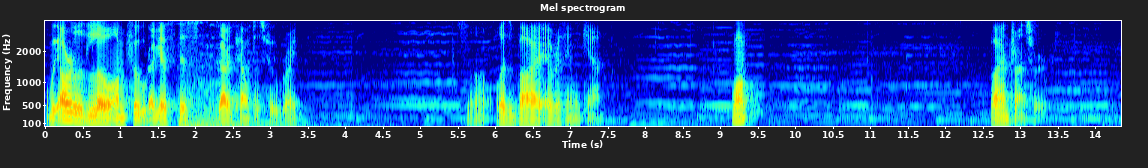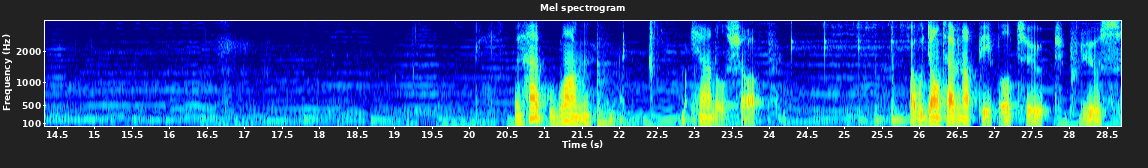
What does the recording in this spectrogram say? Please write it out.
We are a little low on food. I guess this gotta count as food, right? So let's buy everything we can. One. Buy and transfer. We have one candle shop. But we don't have enough people to, to produce,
